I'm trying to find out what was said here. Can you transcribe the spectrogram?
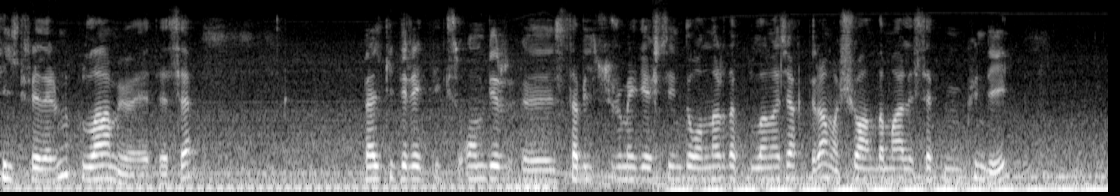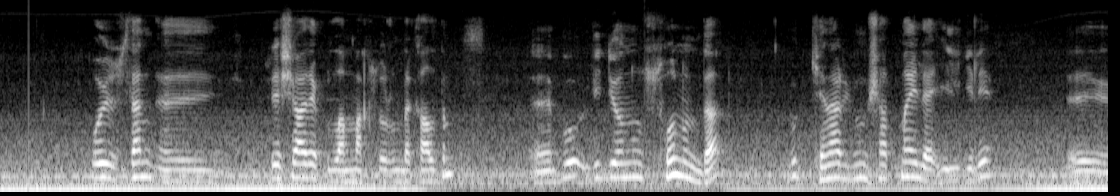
filtrelerini kullanamıyor ETS. Belki DirectX 11 e, stabil sürüme geçtiğinde onları da kullanacaktır ama şu anda maalesef mümkün değil. O yüzden e, Reşade kullanmak zorunda kaldım. E, bu videonun sonunda bu kenar yumuşatma ile ilgili e,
